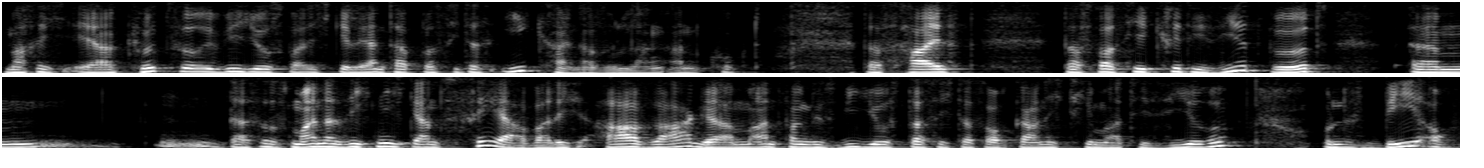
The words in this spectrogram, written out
mache ich eher kürzere Videos, weil ich gelernt habe, dass sich das eh keiner so lang anguckt. Das heißt, das, was hier kritisiert wird, ähm, das ist meiner Sicht nicht ganz fair, weil ich A sage am Anfang des Videos, dass ich das auch gar nicht thematisiere und es B auch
